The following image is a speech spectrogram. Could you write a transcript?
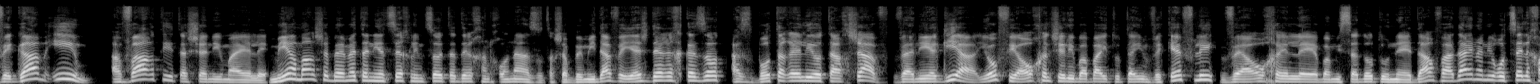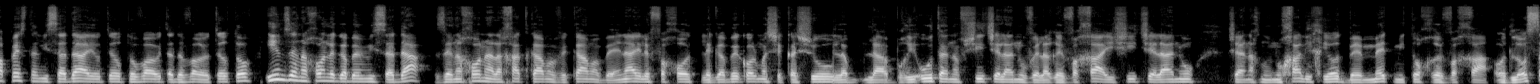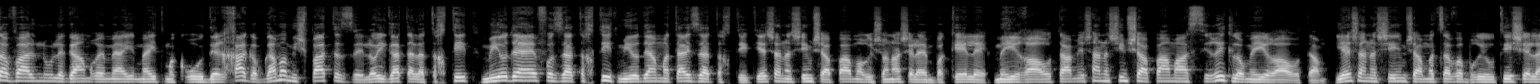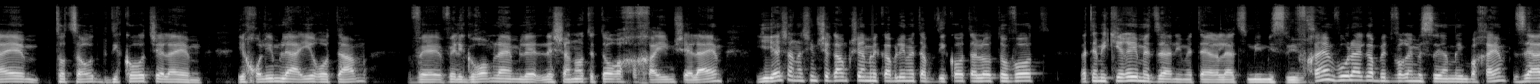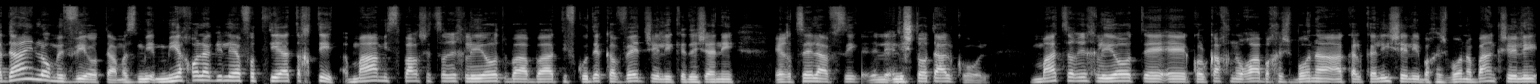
וגם אם עברתי את השנים האלה, מי אמר שבאמת אני אצליח למצוא את הדרך הנכונה הזאת? עכשיו, במידה ויש דרך כזאת, אז בוא תראה לי אותה עכשיו, ואני אגיע, יופי, האוכל שלי בבית הוא טעים וכיף לי, והאוכל uh, במסעדות הוא נהדר, ועדיין אני רוצה לחפש את המסעדה היותר טובה או את הדבר היותר טוב. אם זה נכון לגבי מסעדה, זה נכון על אחת כמה וכמה, בעיניי לפחות, לגבי כל מה שקשור לבריאות הנפשית שלנו ולרווחה האישית שלנו, שאנחנו נוכל לחיות באמת מתוך רווחה. עוד לא סבל סבלנו לגמרי מה, מההתמכרות. דרך אגב, גם המשפט הזה, לא הגעת לתחתית, מי יודע איפה זה התחתית, מי יודע מתי זה התחתית. יש אנשים שהפעם הראשונה שלהם בכלא מאירה אותם, יש אנשים שהפעם העשירית לא מאירה אותם. יש אנשים שהמצב הבריאותי שלהם, תוצאות בדיקות שלהם, יכולים להעיר אותם. ו- ולגרום להם לשנות את אורח החיים שלהם. יש אנשים שגם כשהם מקבלים את הבדיקות הלא טובות, ואתם מכירים את זה אני מתאר לעצמי מסביבכם ואולי גם בדברים מסוימים בכם. זה עדיין לא מביא אותם אז מי, מי יכול להגיד לי איפה תהיה התחתית? מה המספר שצריך להיות בתפקודי כבד שלי כדי שאני ארצה להפסיק לשתות אלכוהול? מה צריך להיות אה, אה, כל כך נורא בחשבון הכלכלי שלי בחשבון הבנק שלי?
